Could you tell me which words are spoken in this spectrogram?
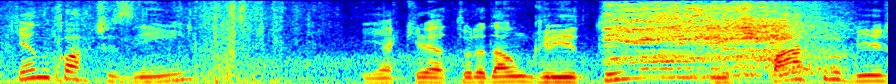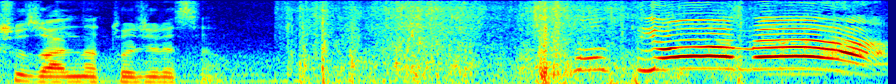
pequeno cortezinho. E a criatura dá um grito. E os quatro bichos olham na tua direção. Funciona!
